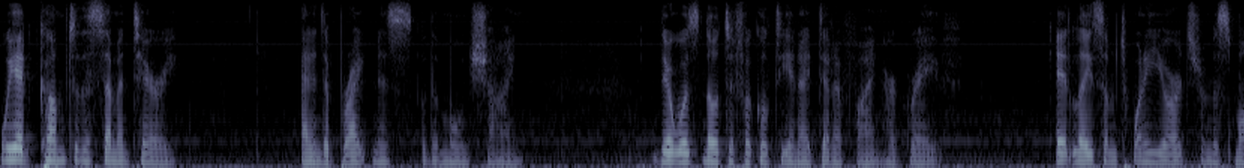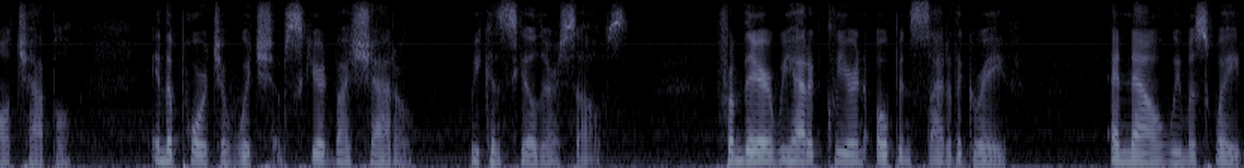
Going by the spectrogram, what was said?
We had come to the cemetery, and in the brightness of the moonshine, there was no difficulty in identifying her grave. It lay some twenty yards from the small chapel, in the porch of which, obscured by shadow, we concealed ourselves. From there we had a clear and open sight of the grave, and now we must wait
